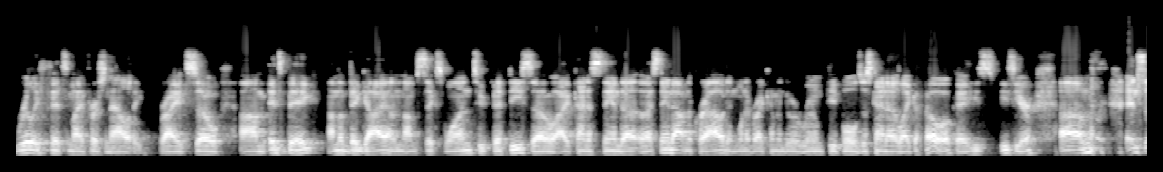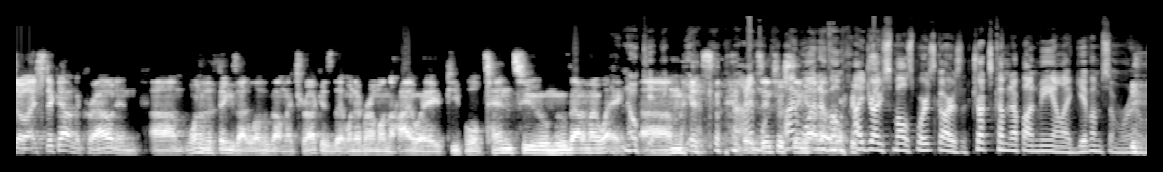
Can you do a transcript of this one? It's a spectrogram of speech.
really fits my personality right? So um, it's big. I'm a big guy. I'm I'm 6'1", 250. So I kind of stand out. I stand out in the crowd, and whenever I come into a room, people just kind of like, oh, okay, he's he's here. Um, and so I stick out in the crowd. And um, one of the things I love about my truck is that whenever I'm on the highway, people tend to move out of my way. No kidding. Um, yeah. It's it's interesting. I'm one of them. Works. I drive small sports cars. trucks coming up on me. I'm like, give them some room.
